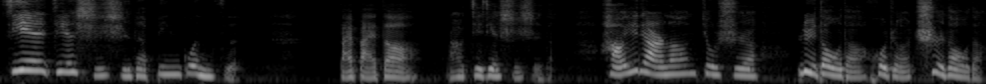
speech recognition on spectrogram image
结结实实的冰棍子，白白的，然后结结实实的。好一点呢，就是。绿豆的或者赤豆的，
